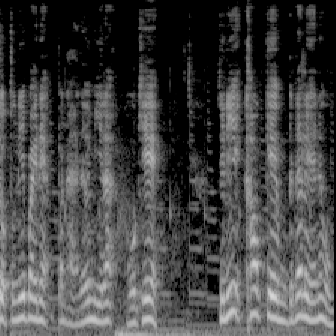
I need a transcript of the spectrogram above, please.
จบตรงนี้ไปเนี่ยปัญหาจะไม่มีละโอเค ทีนี้เข้าเกมกันได้เลยนะผม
